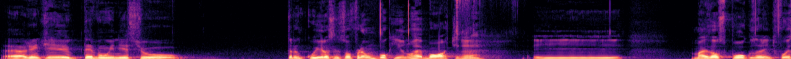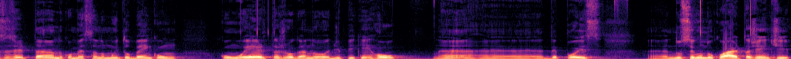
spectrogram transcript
É, a gente teve um início tranquilo, assim, sofreu um pouquinho no rebote, né? E mas aos poucos a gente foi se acertando, começando muito bem com, com o Herta jogando de pick and roll. Né? É, depois, é, no segundo quarto, a gente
